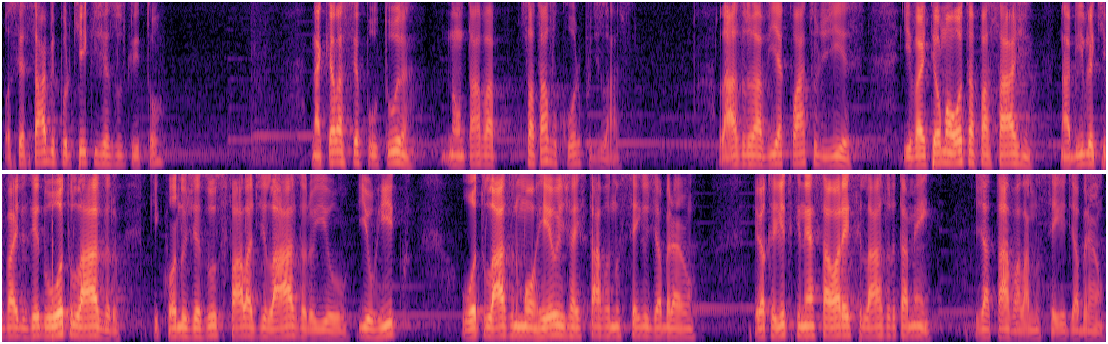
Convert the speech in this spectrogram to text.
Você sabe por que, que Jesus gritou? Naquela sepultura não tava, só estava o corpo de Lázaro. Lázaro havia quatro dias. E vai ter uma outra passagem na Bíblia que vai dizer do outro Lázaro, que quando Jesus fala de Lázaro e o, e o rico, o outro Lázaro morreu e já estava no seio de Abraão. Eu acredito que nessa hora esse Lázaro também já estava lá no seio de Abraão.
